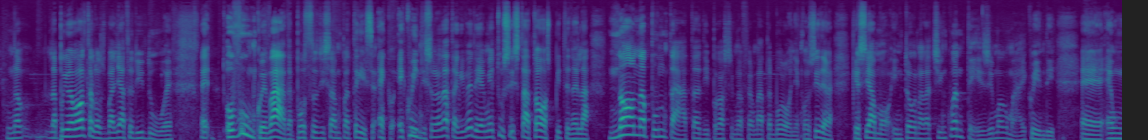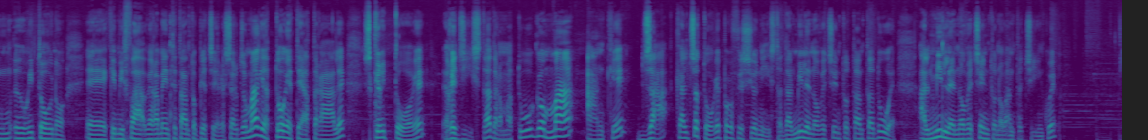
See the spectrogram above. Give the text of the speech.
Una, la prima volta l'ho sbagliato di due. Eh, ovunque vada, Pozzo di San Patrizio. Ecco, e quindi sono andato a rivedermi e tu sei stato ospite nella nona puntata di Prossima Fermata Bologna. Considera che siamo intorno alla cinquantesima ormai, quindi eh, è, un, un, ritorno eh, che mi fa veramente tanto piacere. Sergio Mari, attore teatrale, scrittore, regista, drammaturgo, ma anche già calciatore professionista dal 1982 al 1995.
